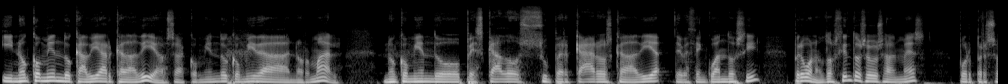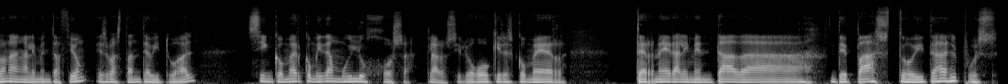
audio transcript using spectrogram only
y no comiendo caviar cada día, o sea, comiendo comida normal, no comiendo pescados súper caros cada día, de vez en cuando sí, pero bueno, 200 euros al mes por persona en alimentación es bastante habitual, sin comer comida muy lujosa. Claro, si luego quieres comer ternera alimentada de pasto y tal, pues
